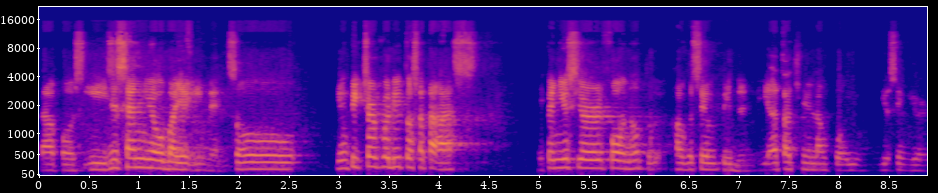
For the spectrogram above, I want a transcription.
Tapos i-send niyo via email. So yung picture po dito sa taas, You can use your phone no, to have a selfie dun. I-attach nyo lang po yung using your...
